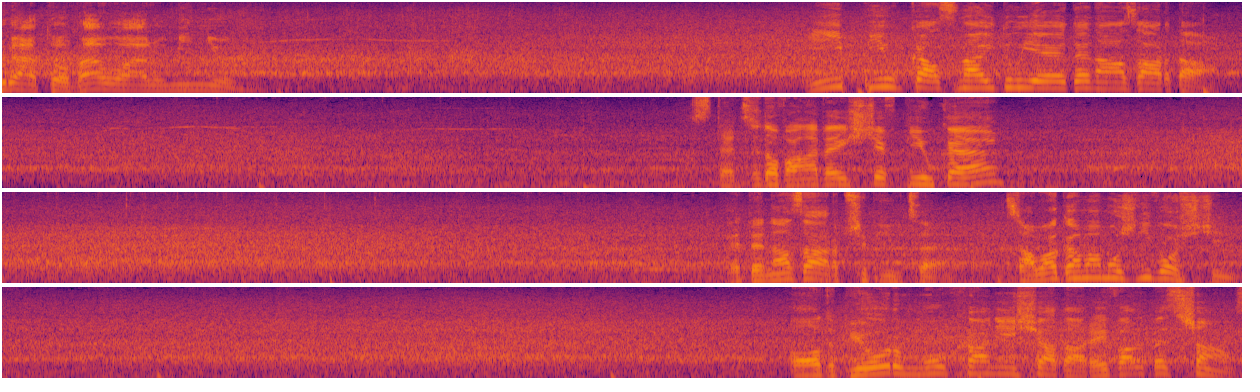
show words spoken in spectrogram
uratowało aluminium. I piłka znajduje Edena Hazarda. Zdecydowane wejście w piłkę. Eden Hazard przy piłce. Cała gama możliwości. Odbiór, mucha nie siada, rywal bez szans.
